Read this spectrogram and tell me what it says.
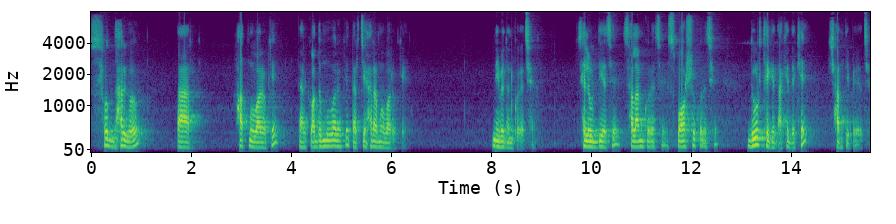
শ্রদ্ধার্ঘ তার হাত মুবারকে, তার কদম মুবারকে, তার চেহারা মুবারকে নিবেদন করেছে। স্যালুট দিয়েছে, সালাম করেছে, স্পর্শ করেছে, দূর থেকে তাকে দেখে শান্তি পেয়েছে।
